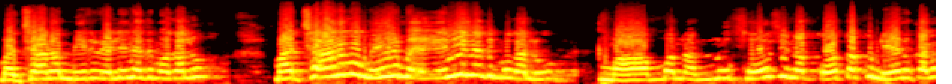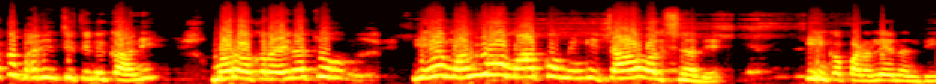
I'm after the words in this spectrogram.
మధ్యాహ్నం మీరు వెళ్ళినది మొదలు? మధ్యాహ్నం మీరు వెళ్ళినది మొదలు? మా అమ్మ నన్ను కోసిన కోతకు నేను కనుక భరించి తిని కాని మరొకరైనచో ఏ మందో మాకో మింగి చావవలసినదే. ఇంకా పడలేనండి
